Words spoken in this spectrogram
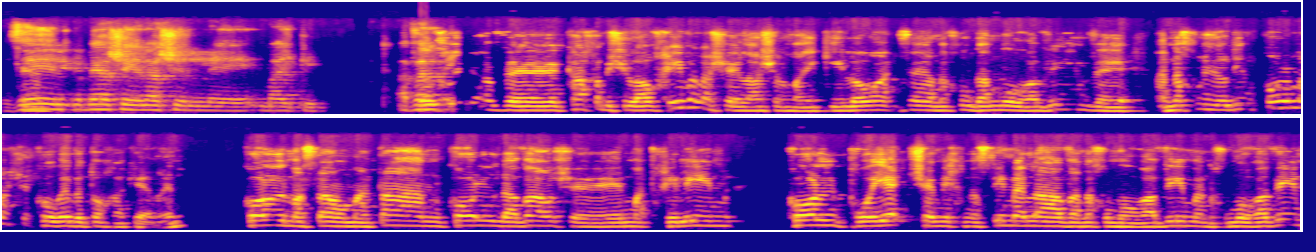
זה כן. לגבי השאלה של אה, מייקי. אבל... וככה, בשביל להרחיב על השאלה של מייקי, לא רק זה, אנחנו גם מעורבים, ואנחנו יודעים כל מה שקורה בתוך הקרן, כל משא ומתן, כל דבר שהם מתחילים, כל פרויקט שהם נכנסים אליו, אנחנו מעורבים, אנחנו מעורבים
